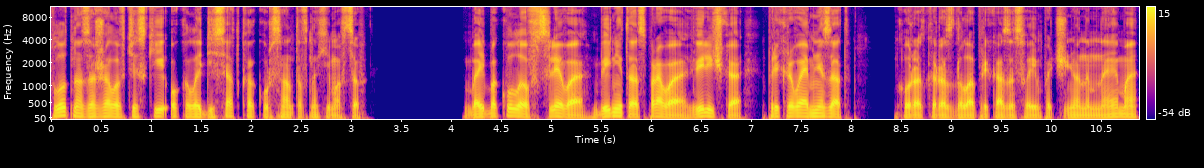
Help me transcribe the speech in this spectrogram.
плотно зажала в тиски около десятка курсантов-нахимовцев. «Байбакулов слева, Бенита справа, Величко, прикрывай мне зад», коротко раздала приказы своим подчиненным Наэма,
